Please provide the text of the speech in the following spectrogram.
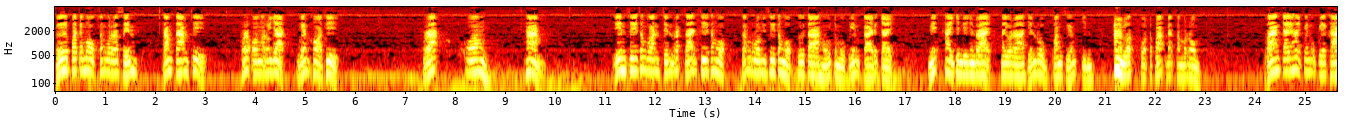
คือปัจโมกสังวรศีลทำตามที่พระองค์อนุญาตเว้นข้อที่ พระ องห้าม อินทรีย์ทั้งวันศีลรักษาอินทรีย์ทั้งหกสังรวมอินทรีย์ทั้งหกคือตาหูจมูกลิ้นกายและใจ นี้ให้จินดีจินร้ายในเวลาเห็นรูปฟังเสียงกินลดปวดตะพะและธรรมรมวางใจให้เป็นอุเบกขา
